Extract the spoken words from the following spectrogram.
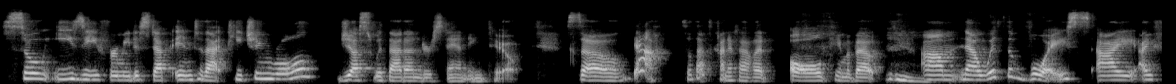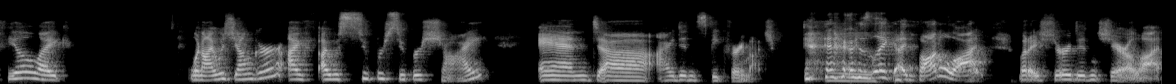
so easy for me to step into that teaching role just with that understanding too so yeah so that's kind of how it all came about um, now with the voice i i feel like when I was younger, I I was super super shy, and uh, I didn't speak very much. It was like I thought a lot, but I sure didn't share a lot.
